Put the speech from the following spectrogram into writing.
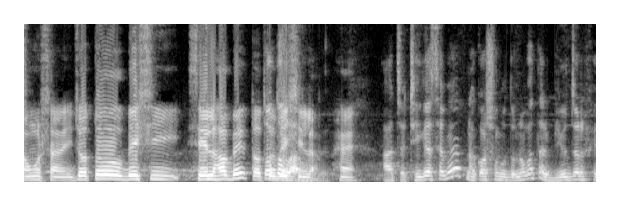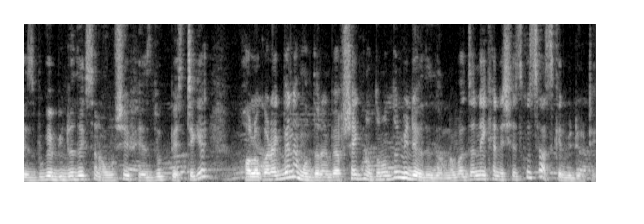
সমস্যা নেই। যত বেশি সেল হবে তত বেশি লাভ। হ্যাঁ। আচ্ছা ঠিক আছে ভাই আপনাকে অসংখ্য ধন্যবাদ। আর ভিউ যারা ফেসবুকে ভিডিও দেখছেন অবশ্যই ফেসবুক পেজটিকে ফলো করে রাখবেন। এবং ধরনের ব্যবসায়িক নতুন নতুন ভিডিও ধন্যবাদ জানাই এখানে শেষ করছি। আজকের ভিডিওটি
